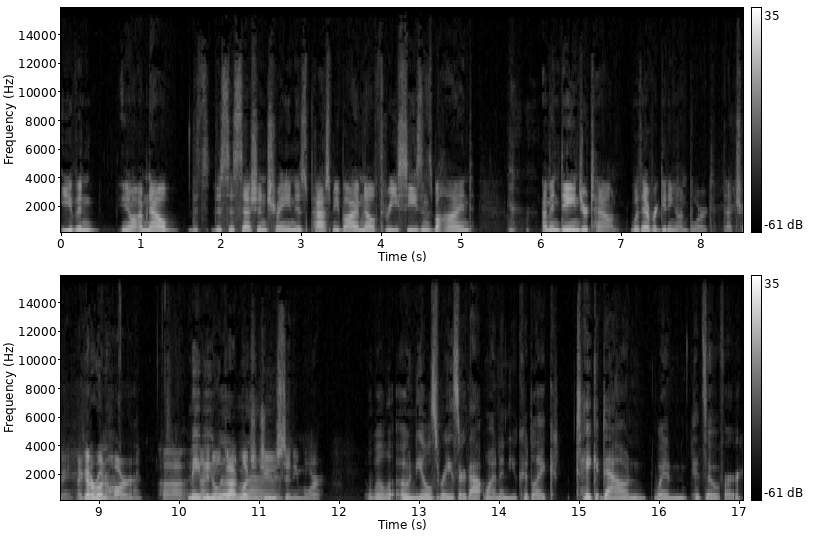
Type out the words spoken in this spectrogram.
even you know, I'm now the, the Succession train has passed me by. I'm now three seasons behind. I'm in danger town with ever getting on board that train. I got to run hard. Uh, maybe I don't got we'll, much uh, juice anymore. Will O'Neill's razor that one, and you could like take it down when it's over.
